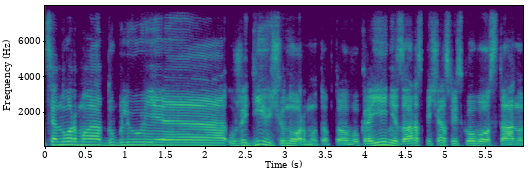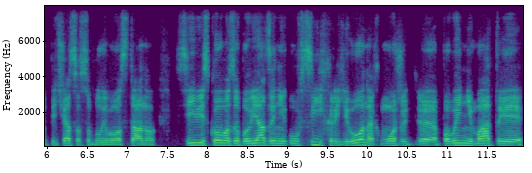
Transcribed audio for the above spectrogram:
Ця норма дублює уже діючу норму. Тобто в Україні зараз під час військового стану, під час особливого стану, всі військовозобов'язані у всіх регіонах можуть е, повинні мати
